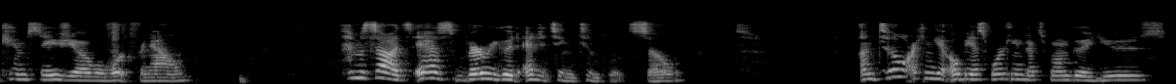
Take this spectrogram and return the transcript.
Camtasia will work for now. And besides, it has very good editing templates, so until I can get OBS working, that's what I'm going to use.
